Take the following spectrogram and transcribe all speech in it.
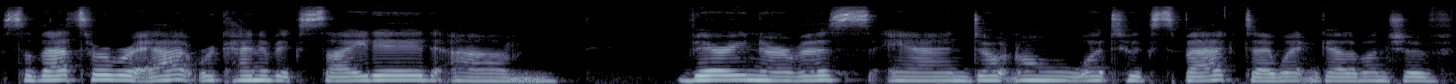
so that's where we're at. We're kind of excited, um, very nervous, and don't know what to expect. I went and got a bunch of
